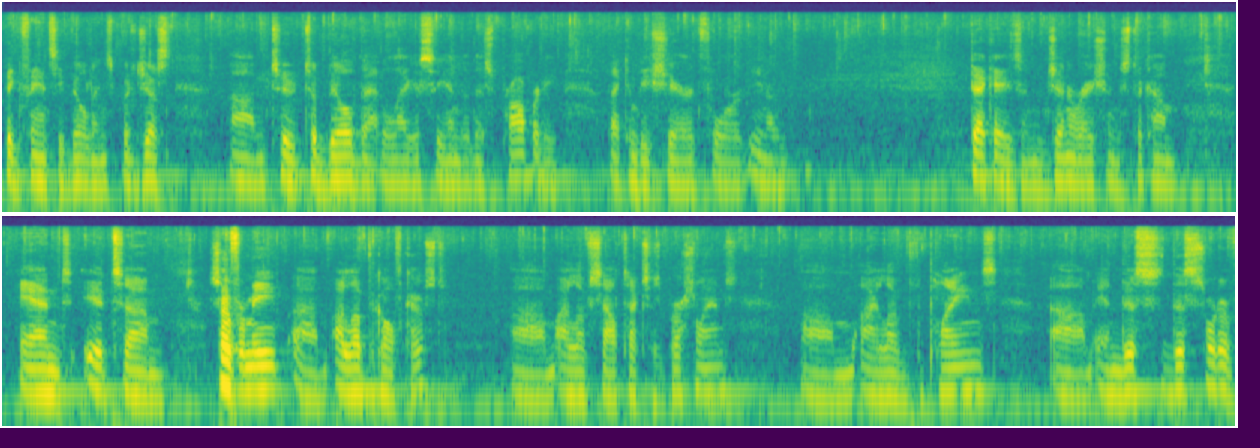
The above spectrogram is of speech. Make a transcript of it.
big fancy buildings, but just um, to to build that legacy into this property that can be shared for you know decades and generations to come. And it, um, so for me, um, I love the Gulf Coast. Um, I love South Texas brushlands. I love the plains. Um, and this, this sort of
